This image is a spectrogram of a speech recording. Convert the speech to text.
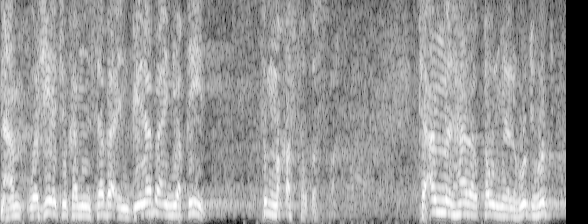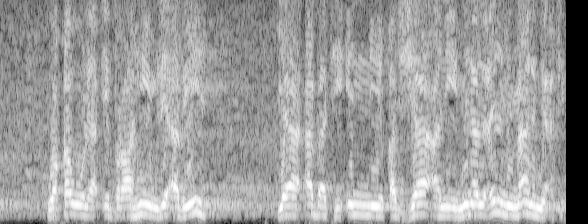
نعم وجئتك من سبأ بنبأ يقين. ثم قص القصة. تأمل هذا القول من الهدهد وقول إبراهيم لأبيه يا أبت إني قد جاءني من العلم ما لم يأتك.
